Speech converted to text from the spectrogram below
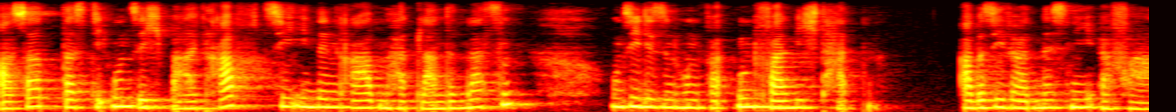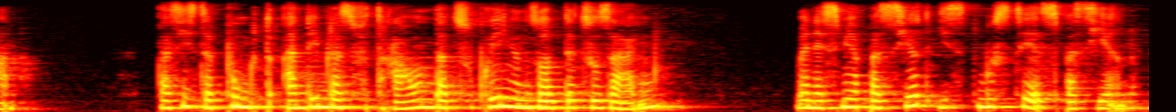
außer dass die unsichtbare Kraft sie in den Graben hat landen lassen und sie diesen Unfall nicht hatten. Aber sie werden es nie erfahren. Das ist der Punkt, an dem das Vertrauen dazu bringen sollte zu sagen, wenn es mir passiert ist, musste es passieren.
